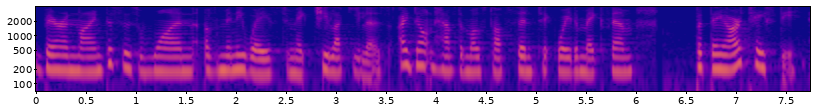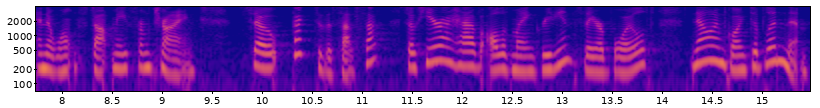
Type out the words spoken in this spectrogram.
bear in mind, this is one of many ways to make chilaquiles. I don't have the most authentic way to make them, but they are tasty and it won't stop me from trying. So back to the salsa. So here I have all of my ingredients. They are boiled. Now I'm going to blend them.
